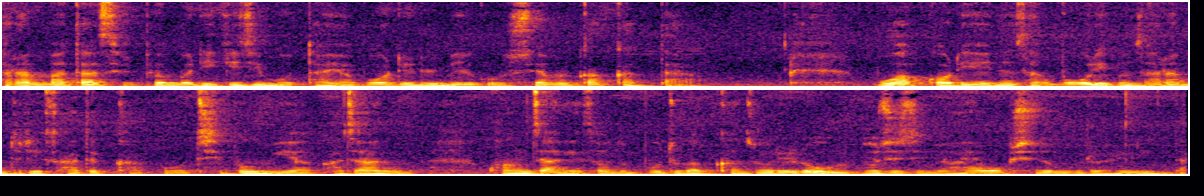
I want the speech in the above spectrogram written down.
사람마다 슬픔을 이기지 못하여 머리를 밀고 수염을 깎았다. 모압 거리에는 상복을 입은 사람들이 가득하고 지붕 위와 가장 광장에서는 모두가 큰 소리로 울부짖으며 하염없이 눈물을 흘린다.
